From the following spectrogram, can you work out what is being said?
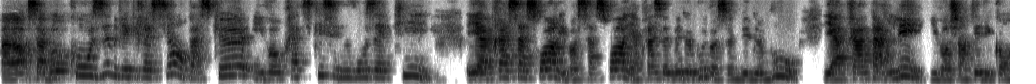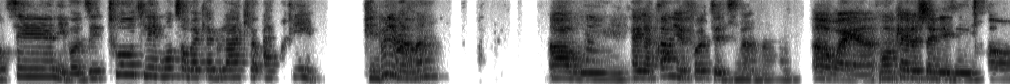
Alors, ça va causer une régression parce que il va pratiquer ses nouveaux acquis. Et après s'asseoir, il va s'asseoir. Et après se lever debout, il va se lever debout. Et après à parler, il va chanter des comptines. Il va dire tous les mots de son vocabulaire qu'il a appris. Puis nous, les mamans, ah oui. Hey, la première fois que tu as dit maman. Ah ouais. Hein. Mon cœur a chaviré. Oh,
